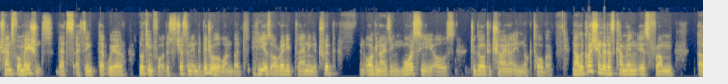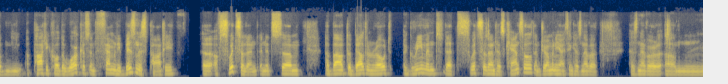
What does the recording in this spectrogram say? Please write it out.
transformations, that's, I think, that we're looking for. This is just an individual one, but he is already planning a trip and organizing more CEOs to go to China in October. Now, the question that has come in is from um, a party called the Workers and Family Business Party uh, of Switzerland, and it's um, about the Belt and Road Agreement that Switzerland has cancelled, and Germany, I think, has never has never um,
